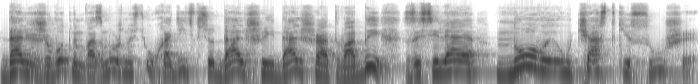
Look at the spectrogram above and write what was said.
дали животным возможность уходить все дальше и дальше от воды, заселяя новые участки суши.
